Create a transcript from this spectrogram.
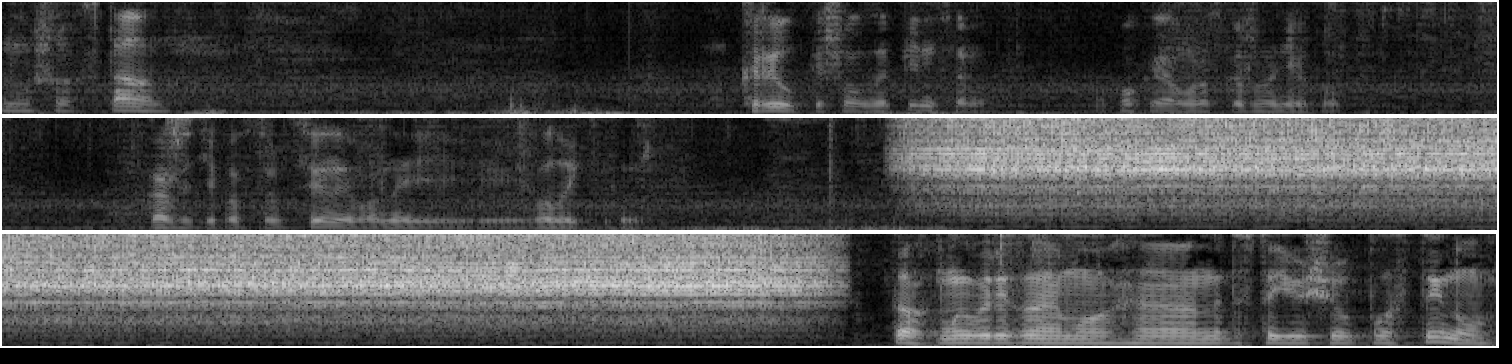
Ну що, ставимо? Крил пішов за пінцями, а поки я вам розкажу анекдот. Кажуть, типу, конструкційні, вони великі дуже. Так, ми вирізаємо е, недостаючу пластину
